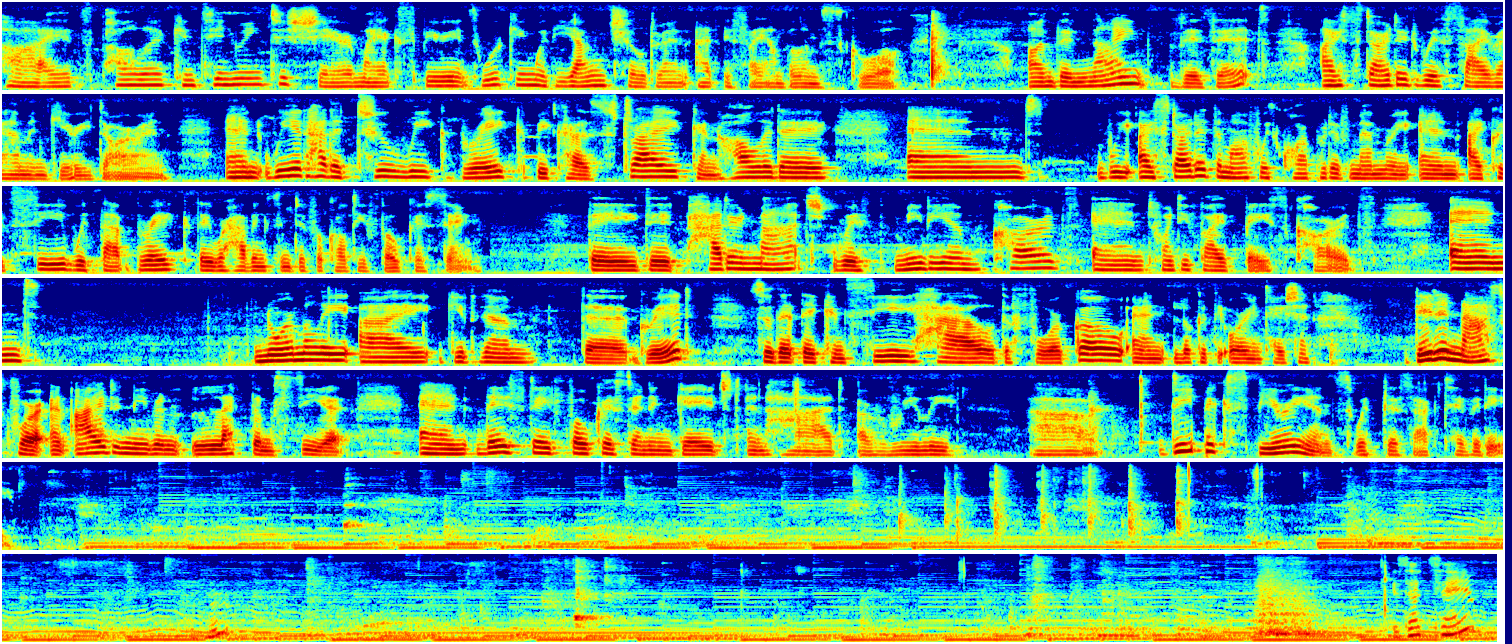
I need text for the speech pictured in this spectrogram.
Hi, it's Paula continuing to share my experience working with young children at Isai Ambalam School. On the ninth visit, I started with Sairam and Giridharan, and we had had a two week break because strike and holiday, and we I started them off with cooperative memory, and I could see with that break they were having some difficulty focusing. They did pattern match with medium cards and 25 base cards. And normally I give them the grid so that they can see how the four go and look at the orientation. They didn't ask for it, and I didn't even let them see it. And they stayed focused and engaged and had a really uh, deep experience with this activity. Is that Sam?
